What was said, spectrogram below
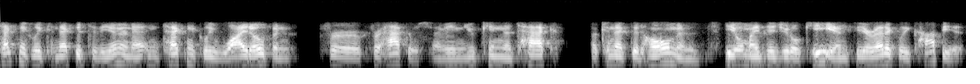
technically connected to the internet and technically wide open for, for hackers? I mean, you can attack a connected home and steal my digital key and theoretically copy it.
